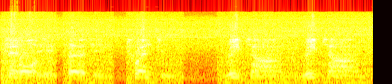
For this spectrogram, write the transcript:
Forty, thirty, twenty. Retard, retard.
